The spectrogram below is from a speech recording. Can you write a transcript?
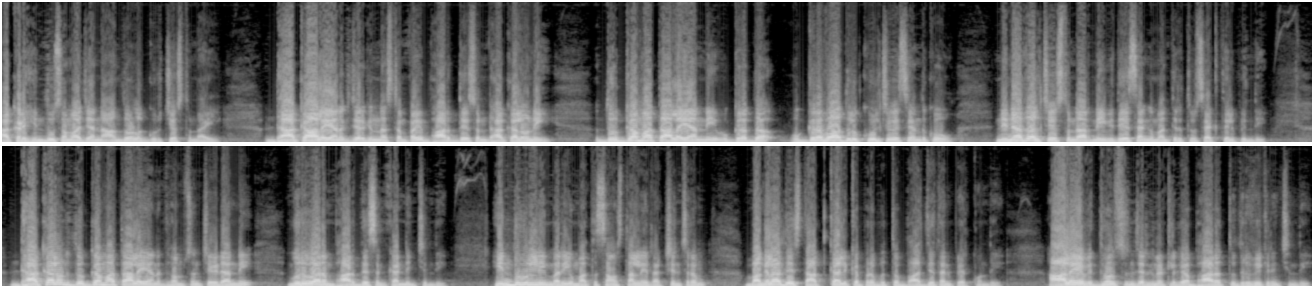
అక్కడ హిందూ సమాజాన్ని ఆందోళనకు గురిచేస్తున్నాయి ఢాకా ఆలయానికి జరిగిన నష్టంపై భారతదేశం ఢాకాలోని దుర్గామాత ఆలయాన్ని ఉగ్రద ఉగ్రవాదులు కూల్చివేసేందుకు నినాదాలు చేస్తున్నారని విదేశాంగ మంత్రిత్వ శాఖ తెలిపింది. ఢాకాలోని దుర్గామాత ఆలయాన్ని ధ్వంసం చేయడాన్ని గురువారం భారతదేశం ఖండించింది. హిందువుల్ని మరియు మత సంస్థల్ని రక్షించడం బంగ్లాదేశ్ తాత్కాలిక ప్రభుత్వ బాధ్యత అని పేర్కొంది. ఆలయ విధ్వంసం జరిగినట్లుగా భారత్ ధృవీకరించింది.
